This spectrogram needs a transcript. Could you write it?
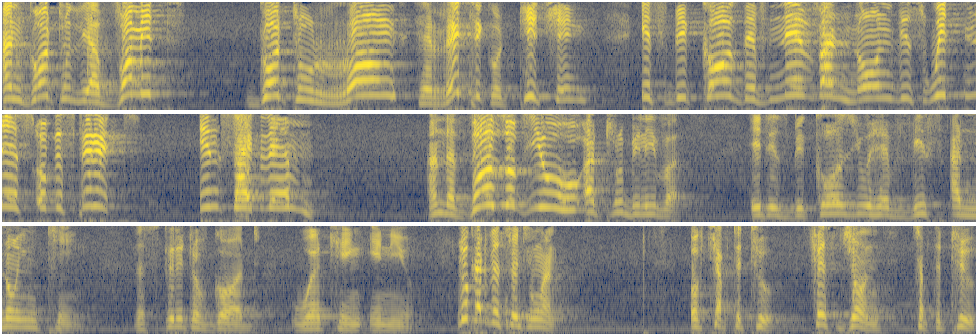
and go to their vomit, go to wrong heretical teaching, it's because they've never known this witness of the Spirit inside them. And that those of you who are true believers, it is because you have this anointing, the Spirit of God working in you. Look at verse 21 of chapter 2. First John chapter 2.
